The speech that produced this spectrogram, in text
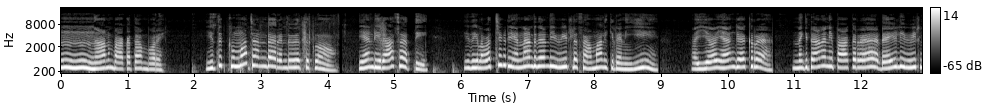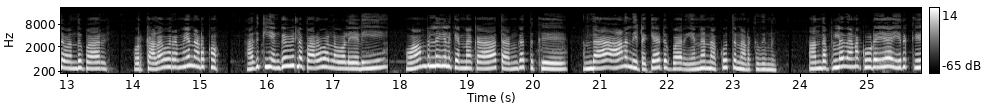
ம் நானும் பார்க்கத்தான் போறேன். இதுக்குமா சண்டை ரெண்டு பேர்த்துக்கும் ஏண்டி ராசாத்தி? இதில் வச்சுக்கிட்டு என்னாண்டு தாண்டி வீட்டில் சமாளிக்கிற நீ? ஐயோ ஏன் கேட்குற இன்னைக்கு தானே நீ பார்க்குற டெய்லி வீட்டில் வந்து பாரு. ஒரு கலவரமே நடக்கும். அதுக்கு எங்க வீட்டில் பரவாயில்ல ஓலையடி உன் பிள்ளைகளுக்கு என்னக்கா தங்கத்துக்கு? அந்த ஆனந்திட்ட கேட்டு பாரு என்னென்ன கூத்து நடக்குதுன்னு. அந்த பிள்ளை தானே கூடயே இருக்கு.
